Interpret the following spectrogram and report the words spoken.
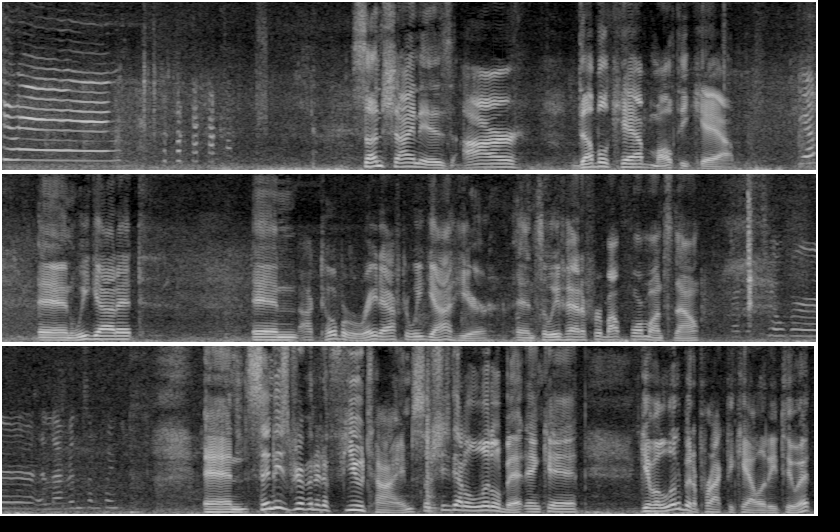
Sunshine is our double cab multi-cab. Yep. And we got it in October, right after we got here. And so we've had it for about four months now. Like October 11 something. And Cindy's driven it a few times, so she's got a little bit and can give a little bit of practicality to it.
